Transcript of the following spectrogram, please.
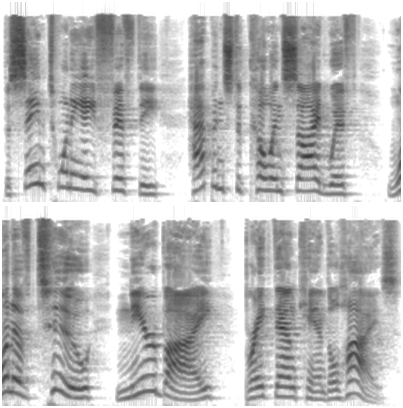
the same 2850 happens to coincide with one of two nearby breakdown candle highs.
